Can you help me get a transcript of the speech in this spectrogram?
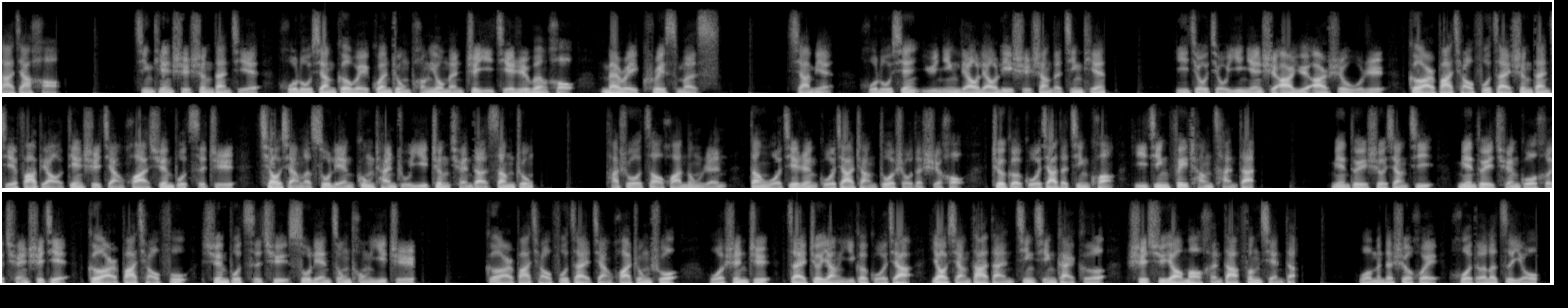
大家好，今天是圣诞节，葫芦向各位观众朋友们致以节日问候，Merry Christmas。下面，葫芦先与您聊聊历史上的今天。一九九一年十二月二十五日，戈尔巴乔夫在圣诞节发表电视讲话，宣布辞职，敲响了苏联共产主义政权的丧钟。他说：“造化弄人，当我接任国家长舵手的时候，这个国家的境况已经非常惨淡。面对摄像机。”面对全国和全世界，戈尔巴乔夫宣布辞去苏联总统一职。戈尔巴乔夫在讲话中说：“我深知，在这样一个国家，要想大胆进行改革，是需要冒很大风险的。我们的社会获得了自由，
